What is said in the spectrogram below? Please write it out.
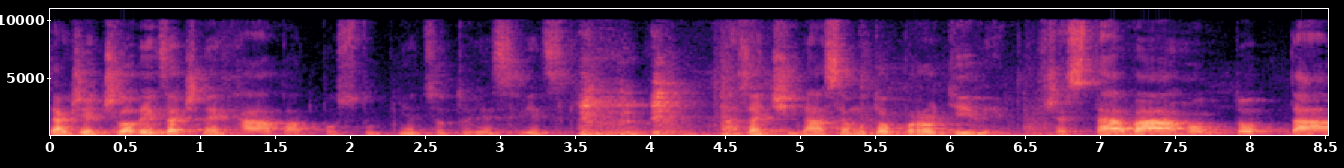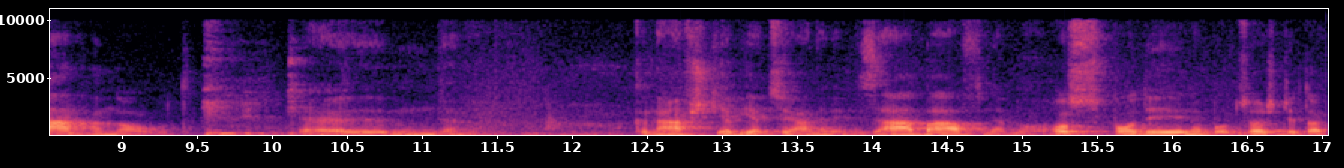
Takže člověk začne chápat postupně, co to je světský duch a začíná se mu to protivit. Přestává ho to táhnout k návštěvě, co já nevím, zábav, nebo hospody, nebo co ještě tak,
